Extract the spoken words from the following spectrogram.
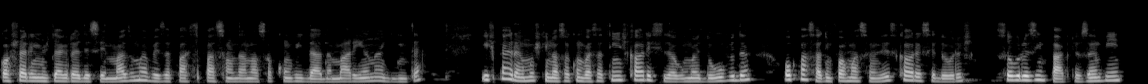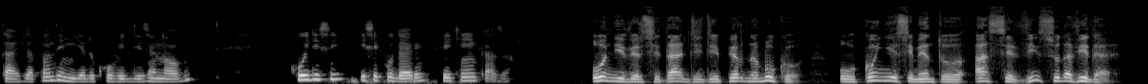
Gostaríamos de agradecer mais uma vez a participação da nossa convidada Mariana Guinter e esperamos que nossa conversa tenha esclarecido alguma dúvida ou passado informações esclarecedoras sobre os impactos ambientais da pandemia do Covid-19. Cuide-se e, se puderem, fiquem em casa. Universidade de Pernambuco o conhecimento a serviço da vida.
